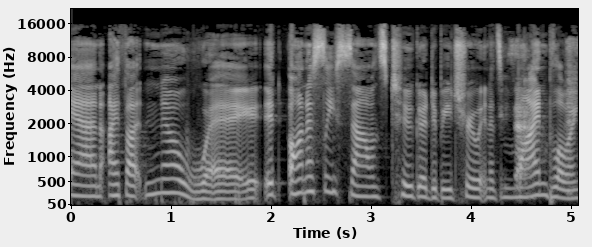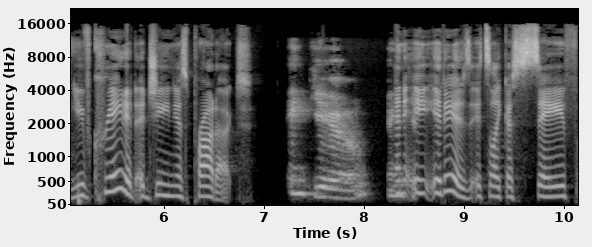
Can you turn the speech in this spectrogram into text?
and I thought, no way. It honestly sounds too good to be true. And it's exactly. mind blowing. You've created a genius product. Thank you. Thank and you. It, it is. It's like a safe,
